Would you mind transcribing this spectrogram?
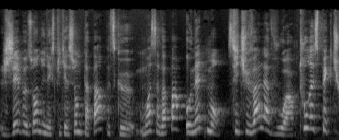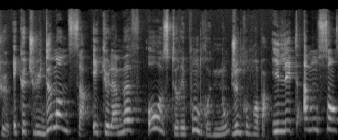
j'ai besoin d'une explication de ta part parce que moi ça va pas. Honnêtement, si tu vas la voir tout respectueux et que tu lui demandes ça et que la meuf ose te répondre non, je ne comprends pas. Il est à mon sens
